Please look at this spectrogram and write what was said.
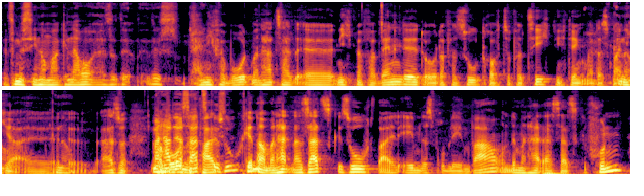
Jetzt müsste ich nochmal genau, also das. Ja, nicht verboten, man hat es halt äh, nicht mehr verwendet oder versucht darauf zu verzichten. Ich denke mal, dass manche, Genau, äh, genau. äh, also Man hat Ersatz falsch, gesucht? Genau, man hat einen Ersatz gesucht, weil eben das Problem war und man hat Ersatz gefunden.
